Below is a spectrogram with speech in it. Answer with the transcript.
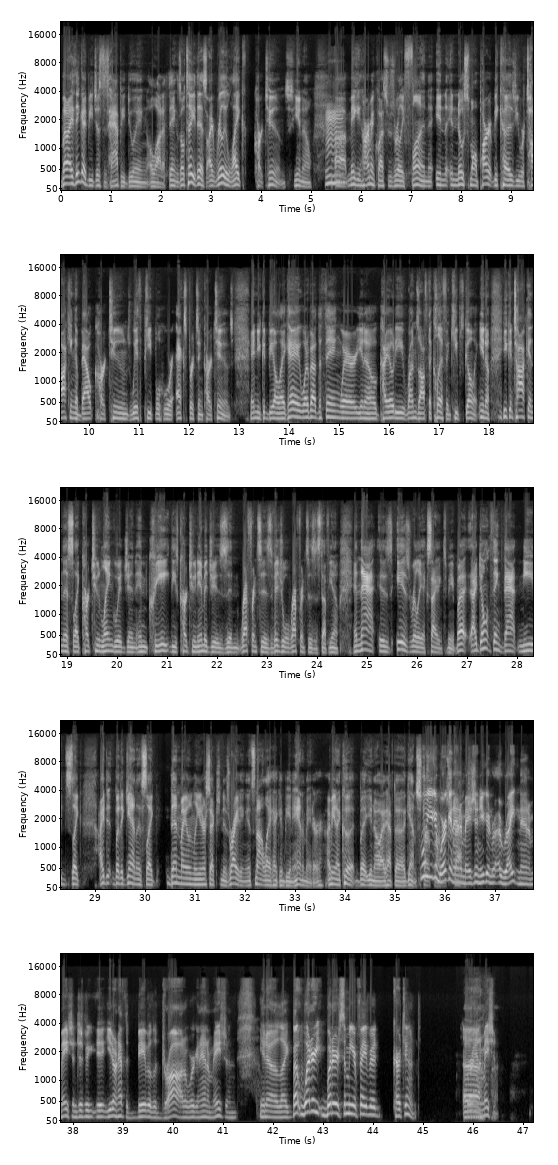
but i think i'd be just as happy doing a lot of things. I'll tell you this i really like cartoons you know Mm-hmm. uh, making Harmon Quest was really fun in in no small part because you were talking about cartoons with people who were experts in cartoons, and you could be all like, "Hey, what about the thing where you know Coyote runs off the cliff and keeps going?" You know, you can talk in this like cartoon language and and create these cartoon images and references, visual references and stuff. You know, and that is is really exciting to me. But I don't think that needs like I did. But again, it's like then my only intersection is writing. It's not like I can be an animator. I mean, I could, but you know, I'd have to again. Start well, you can work in animation. You can write in animation. Just be, you don't have to be able to draw to work in animation. You know, like. But what are what are some of your favorite cartoons or Uh, animation?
